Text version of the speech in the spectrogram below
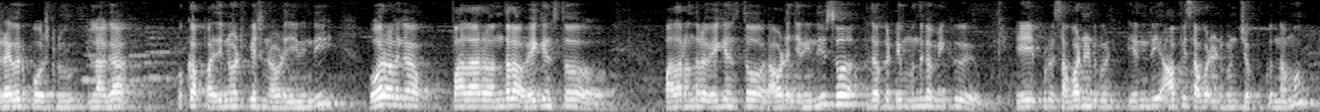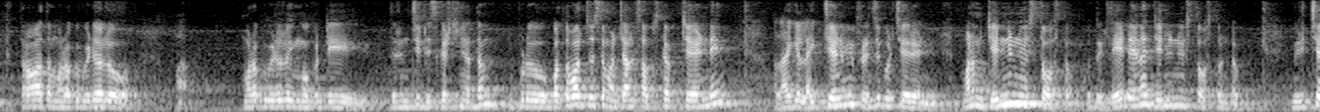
డ్రైవర్ పోస్టులు ఇలాగా ఒక పది నోటిఫికేషన్ రావడం జరిగింది. ఓవరాల్గా పదహారు వందల వేకెన్స్తో పదహారు వందల వేకెన్స్తో రావడం జరిగింది. సో అదొకటి ముందుగా మీకు ఏ ఇప్పుడు సబార్డినేట్ గురించి ఏంది? ఆఫీస్ సబార్డినేట్ గురించి చెప్పుకుందాము. తర్వాత మరొక వీడియోలో మరొక వీడియోలో ఇంకొకటి గురించి డిస్కషన్ చేద్దాం. ఇప్పుడు కొత్త వారు చూస్తే మన ఛానల్ సబ్స్క్రైబ్ చేయండి. అలాగే లైక్ చేయండి మీ ఫ్రెండ్స్ కూడా చేరేయండి మనం జెన్యున్ న్యూస్తో వస్తాం. కొద్దిగా లేట్ అయినా జెన్యున్ న్యూస్తో వస్తుంటాం. మీరు ఇచ్చే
